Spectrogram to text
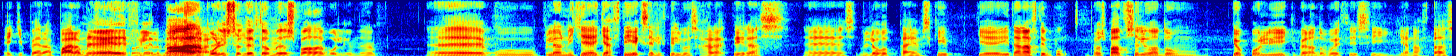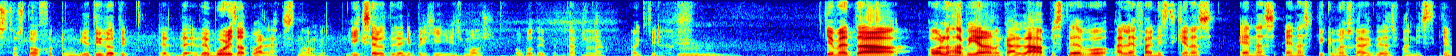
εκεί πέρα. Πάρα πολύ Ναι, ρε σημαντικό φίλε, ρόλο. Εμένα πάρα μου πολύ. άρεσε. Στο δεύτερο μέρος πάρα πολύ, ναι. Ε, που πλέον είχε και αυτή εξελιχθεί λίγο σε χαρακτήρας ε, σε- λόγω του time skip και ήταν αυτή που προσπάθησε λίγο να τον πιο πολύ εκεί πέρα να τον βοηθήσει για να φτάσει στο στόχο του. Γιατί είδε ότι ε, δε- δεν μπορείς να του αλλάξεις γνώμη. Ήξερε ότι δεν υπήρχε γυρισμός. Οπότε είπε εντάξει, Ναι. οκ. Και μετά όλα θα πήγαιναν καλά, πιστεύω, αλλά εμφανίστηκε ένας, ένας, ένας συγκεκριμένος χαρακτήρας εμφανίστηκε.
